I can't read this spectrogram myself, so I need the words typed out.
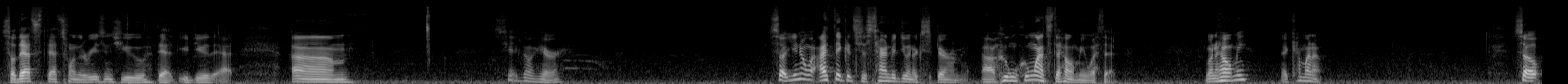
So that's that's one of the reasons you that you do that. Um, see, I go here. So you know what? I think it's just time to do an experiment. Uh, who who wants to help me with it? You want to help me? Hey, come on up. So,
